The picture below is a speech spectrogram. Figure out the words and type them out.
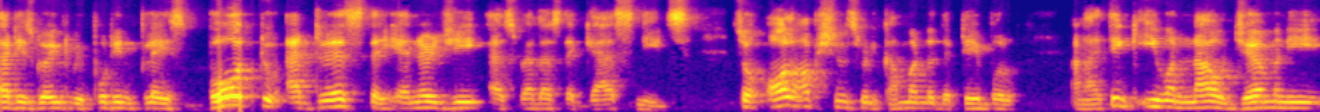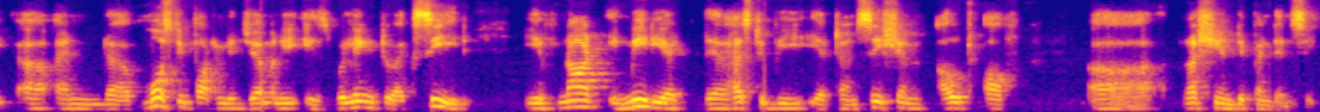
that is going to be put in place both to address the energy as well as the gas needs. So all options will come under the table. And I think even now, Germany, uh, and uh, most importantly, Germany is willing to accede. If not immediate, there has to be a transition out of uh, Russian dependency.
